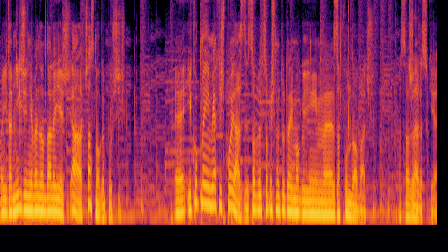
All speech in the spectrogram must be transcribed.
Oni tam nigdzie nie będą dalej jeździć. A, czas mogę puścić. E, I kupmy im jakieś pojazdy. Co, by, co byśmy tutaj mogli im e, zafundować? Pasażerskie.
